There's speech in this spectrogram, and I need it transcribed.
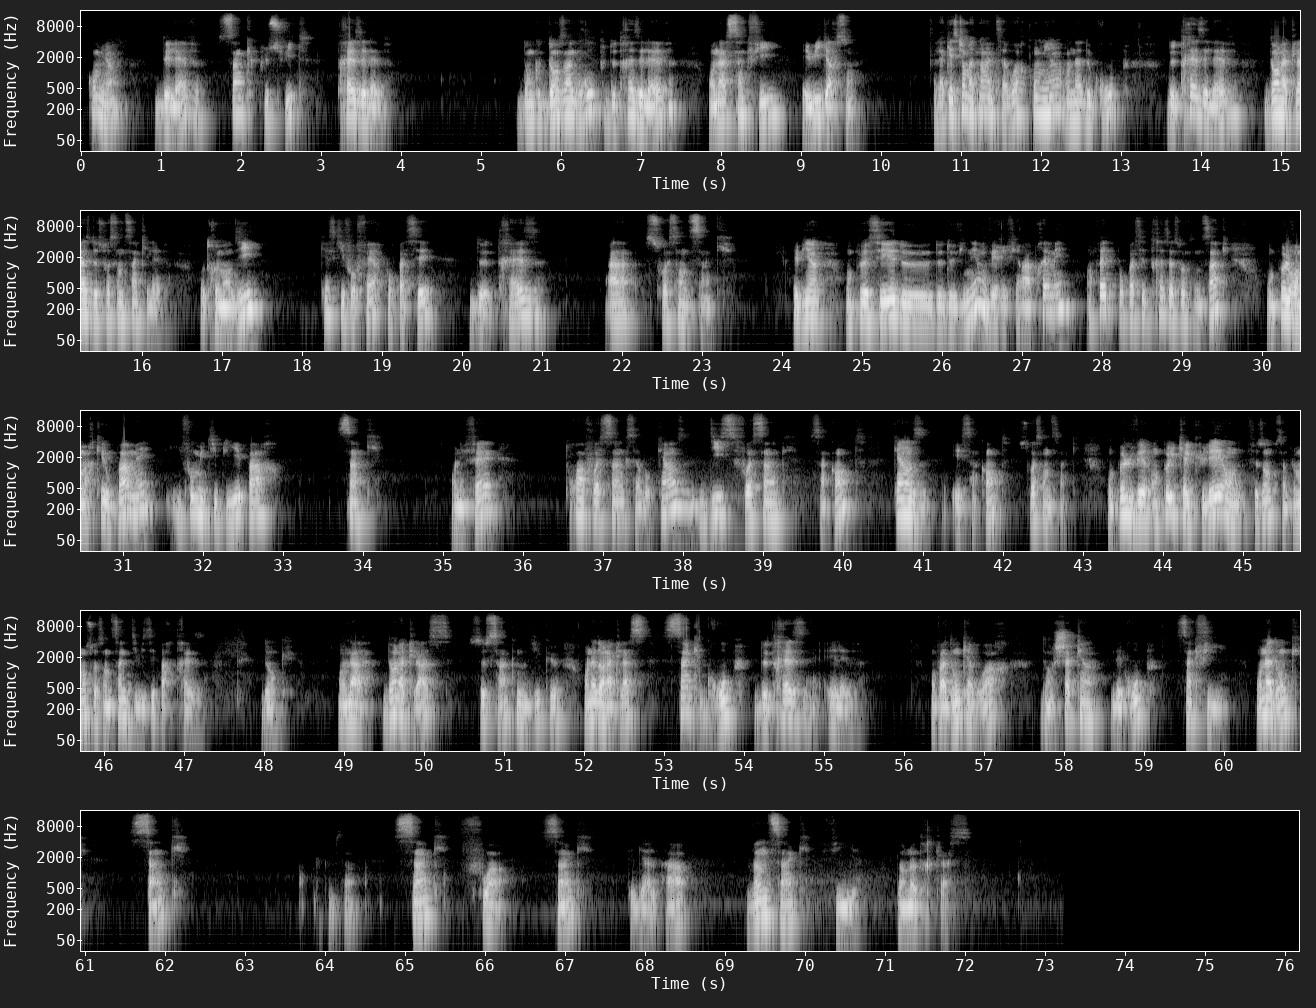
combien d'élèves? 5 plus 8, 13 élèves. Donc dans un groupe de 13 élèves, on a 5 filles et 8 garçons. La question maintenant est de savoir combien on a de groupes de 13 élèves dans la classe de 65 élèves. Autrement dit, qu'est-ce qu'il faut faire pour passer de 13 à 65 Eh bien, on peut essayer de, deviner, on vérifiera après, mais en fait, pour passer de 13 à 65, on peut le remarquer ou pas, mais il faut multiplier par 5. En effet, 3 fois 5, ça vaut 15, 10 fois 5, 50, 15 et 50, 65. On peut, le, calculer en faisant tout simplement 65 divisé par 13. Donc, on a dans la classe, ce 5 nous dit que on a dans la classe 5 groupes de 13 élèves. On va donc avoir dans chacun des groupes 5 filles. On a donc 5, comme ça, 5 fois 5 est égal à 25 filles dans notre classe.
